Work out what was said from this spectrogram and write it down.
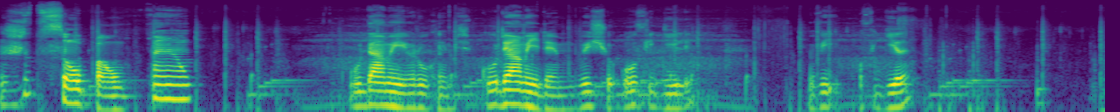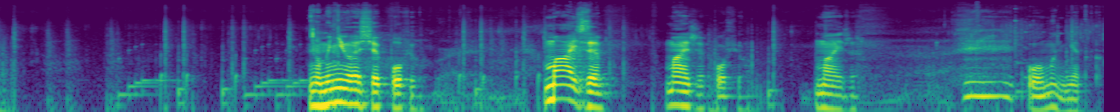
Жопом. Куда мы рухаемся? Куда мы идем? Вы еще офигели? Вы офигели? А мне вообще пофиг. Майзе. Майже пофіг. Майже. О, монетка.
